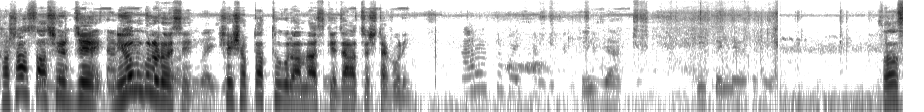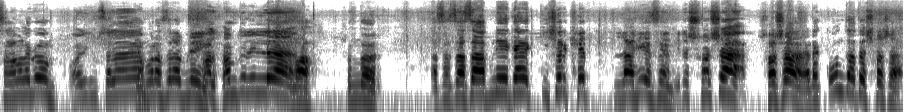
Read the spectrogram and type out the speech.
শশা চাষের যে নিয়মগুলো রয়েছে সেই সব তথ্যগুলো আমরা আজকে জানার চেষ্টা করি। সালাম আলাইকুম। ওয়ালাইকুম সালাম। কেমন আছেন আপনি? আলহামদুলিল্লাহ। বাহ সুন্দর। আচ্ছা চাচা আপনি এখানে কিসের ক্ষেত লাগিয়েছেন? এটা শশা। শশা? এটা কোন জাতের শশা?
